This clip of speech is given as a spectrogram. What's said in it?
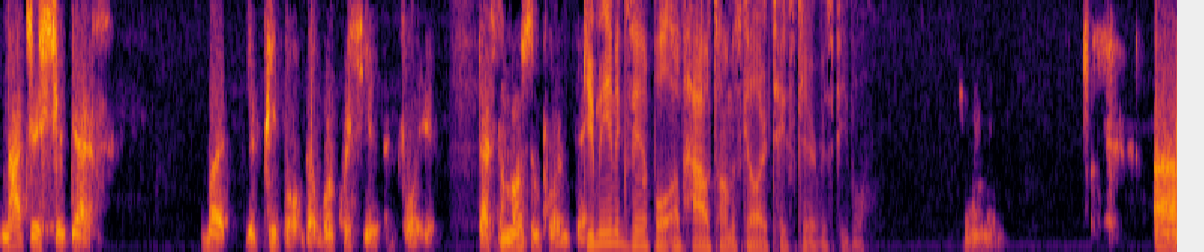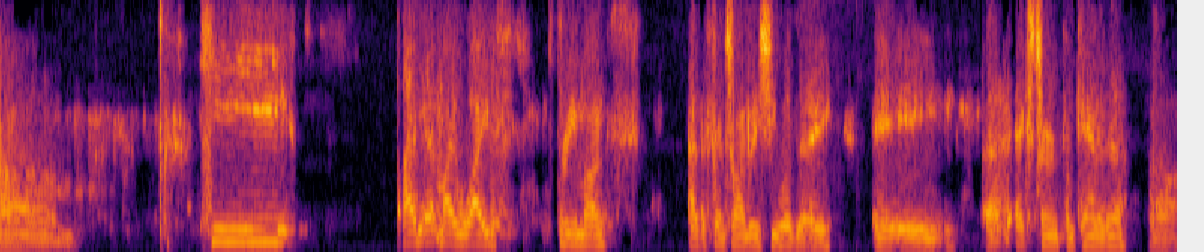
not just your guests, but your people that work with you and for you. That's the most important thing. Give me an example of how Thomas Keller takes care of his people. Um, he, I met my wife three months at the French Laundry. She was a a, a extern from Canada uh,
